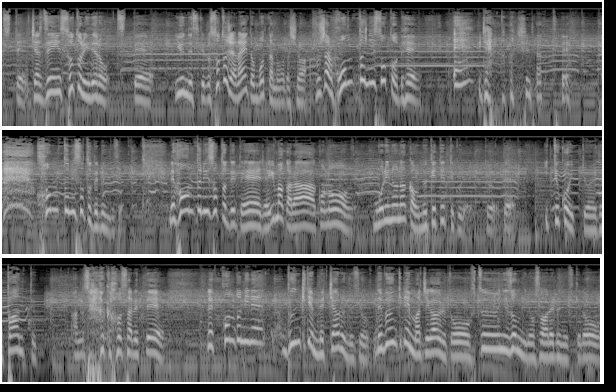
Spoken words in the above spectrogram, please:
つってじゃあ全員外に出ろっつって言うんですけど外じゃないと思ったの私は。そしたら本当に外でえ？みたいな話になって本当に外出るんですよ。で本当に外出てじゃあ今からこの森の中を抜けてってくれって言われて行ってこいって言われてバンってあの背中をされてで本当にね分岐点めっちゃあるんですよ。で分岐点間違えると普通にゾンビに襲われるんですけど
